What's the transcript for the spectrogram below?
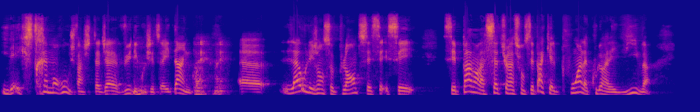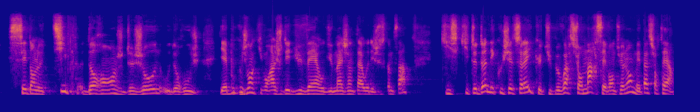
il est extrêmement rouge. Enfin, tu as déjà vu des mhm. couchers de soleil dingues. Quoi. Euh, là où les gens se plantent, c'est c'est pas dans la saturation, c'est pas à quel point la couleur elle est vive, c'est dans le type d'orange, de jaune ou de rouge. Il y a beaucoup de gens qui vont rajouter du vert ou du magenta ou des choses comme ça, qui, qui te donnent des couchers de soleil que tu peux voir sur Mars éventuellement, mais pas sur Terre.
